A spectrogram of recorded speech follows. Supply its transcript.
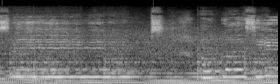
sleeps. Oh, cause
